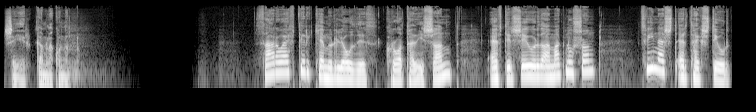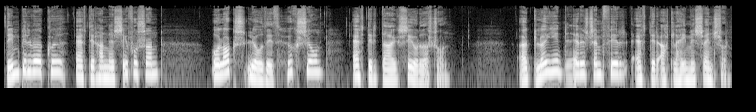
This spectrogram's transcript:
segir gamla konan. Þar á eftir kemur ljóðið Krótað í sand eftir Sigurða Magnússon, því næst er teksti úr Dimbilvöku eftir Hannes Sigfússon og loks ljóðið Hugssjón eftir Dag Sigurðarsson. Öll lögin eru sem fyrr eftir Allaheimi Svensson.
